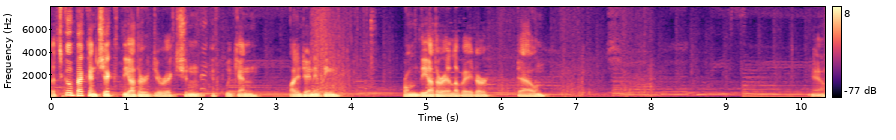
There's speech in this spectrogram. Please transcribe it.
Let's go back and check the other direction if we can find anything from the other elevator down. Yeah.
